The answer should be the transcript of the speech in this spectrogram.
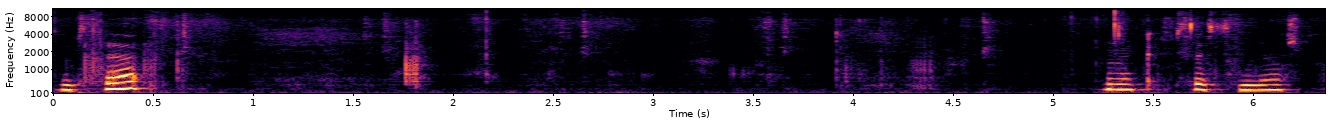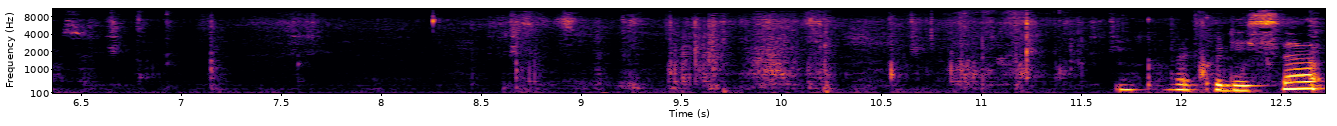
Comme ça. comme ça c'est bien je pense. Donc on va coller ça.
